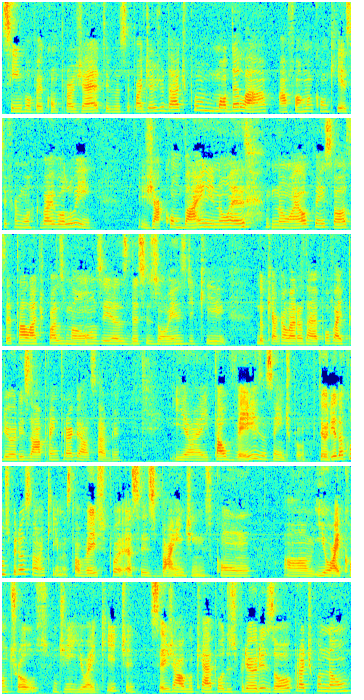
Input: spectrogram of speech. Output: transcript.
se envolver com o projeto e você pode ajudar, tipo, a modelar a forma com que esse framework vai evoluir. Já Combine não é, não é open source, você tá lá, tipo, as mãos e as decisões de que, do que a galera da Apple vai priorizar para entregar, sabe? E aí, talvez, assim, tipo, teoria da conspiração aqui, mas talvez, tipo, esses bindings com um, UI controls de UIKit seja algo que a Apple despriorizou para tipo não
